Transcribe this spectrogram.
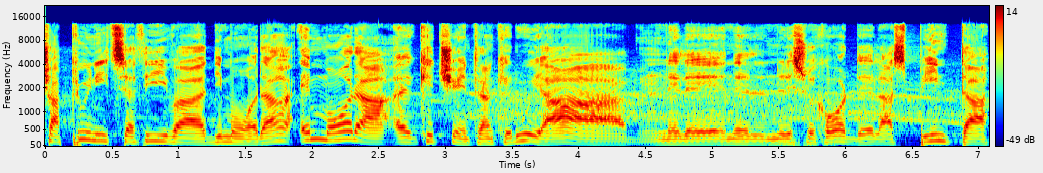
ha più iniziativa di Mora e Mora eh, che c'entra anche lui ha nelle, nelle, nelle sue corde la spinta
